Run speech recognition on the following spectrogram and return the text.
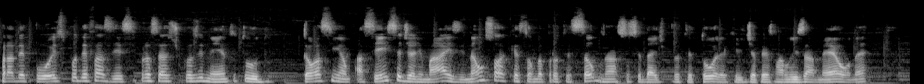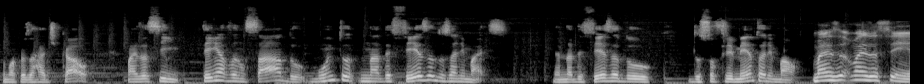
para depois poder fazer esse processo de cozimento tudo. Então, assim, a, a, ciência de animais, e não só a questão da proteção na sociedade protetora, que a gente já pensa na Luísa Mel, né, uma coisa radical, mas, assim, tem avançado muito na defesa dos animais, né, na defesa do, do sofrimento animal. Mas, mas assim,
